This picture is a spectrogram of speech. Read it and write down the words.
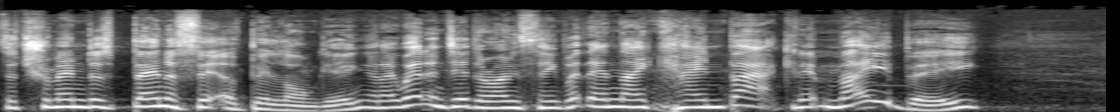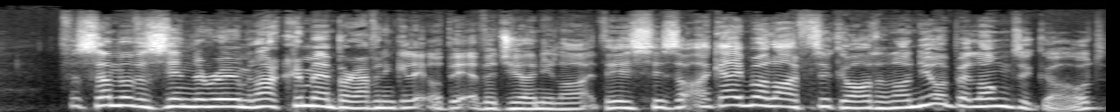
the tremendous benefit of belonging. And they went and did their own thing, but then they came back. And it may be, for some of us in the room, and I can remember having a little bit of a journey like this, is that I gave my life to God and I knew I belonged to God,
